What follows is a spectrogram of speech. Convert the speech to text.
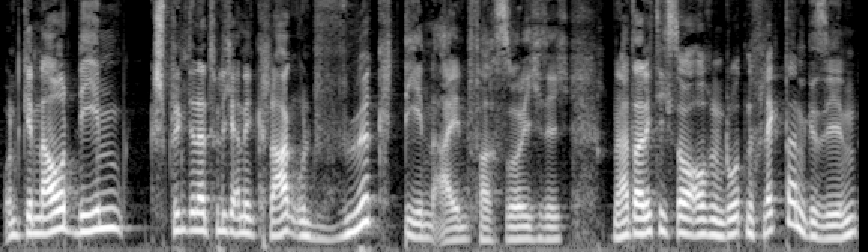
Und genau dem springt er natürlich an den Kragen und würgt den einfach so richtig. Man hat da richtig so auch einen roten Fleck dann gesehen.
